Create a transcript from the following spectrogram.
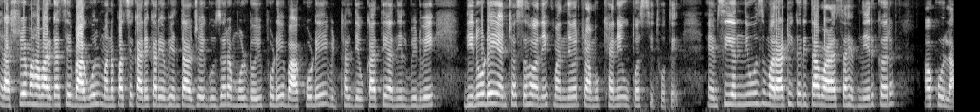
राष्ट्रीय महामार्गाचे बागुल मनपाचे कार्यकारी अभियंता अजय गुजर अमोल डोईफोडे बाकोडे विठ्ठल देवकाते अनिल बिडवे दिनोडे यांच्यासह अनेक मान्यवर प्रामुख्याने उपस्थित होते. एम सी एन न्यूज मराठीकरिता बाळासाहेब नेरकर अकोला.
